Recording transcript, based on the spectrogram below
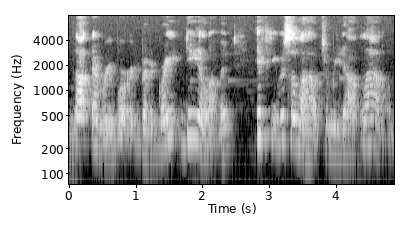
not every word, but a great deal of it, if he was allowed to read out loud.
